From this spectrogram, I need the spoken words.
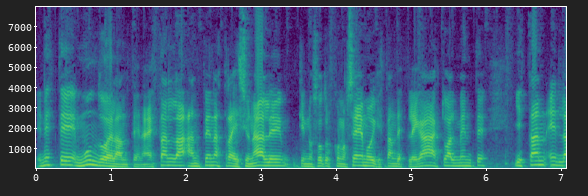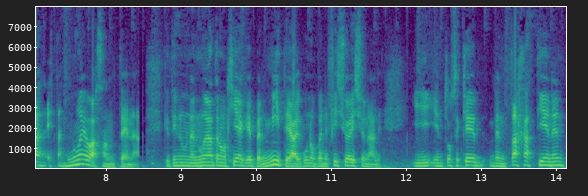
en este mundo de la antena están las antenas tradicionales que nosotros conocemos y que están desplegadas actualmente y están en las, estas nuevas antenas que tienen una nueva tecnología que permite algunos beneficios adicionales. Y, entonces, ¿qué ventajas tienen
